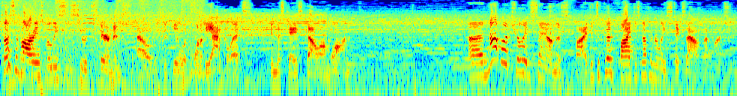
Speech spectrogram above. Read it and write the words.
So Sevarius releases two experiments out to deal with one of the acolytes, in this case, Daolon Wong. Uh, not much really to say on this fight. It's a good fight, just nothing really sticks out that much.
